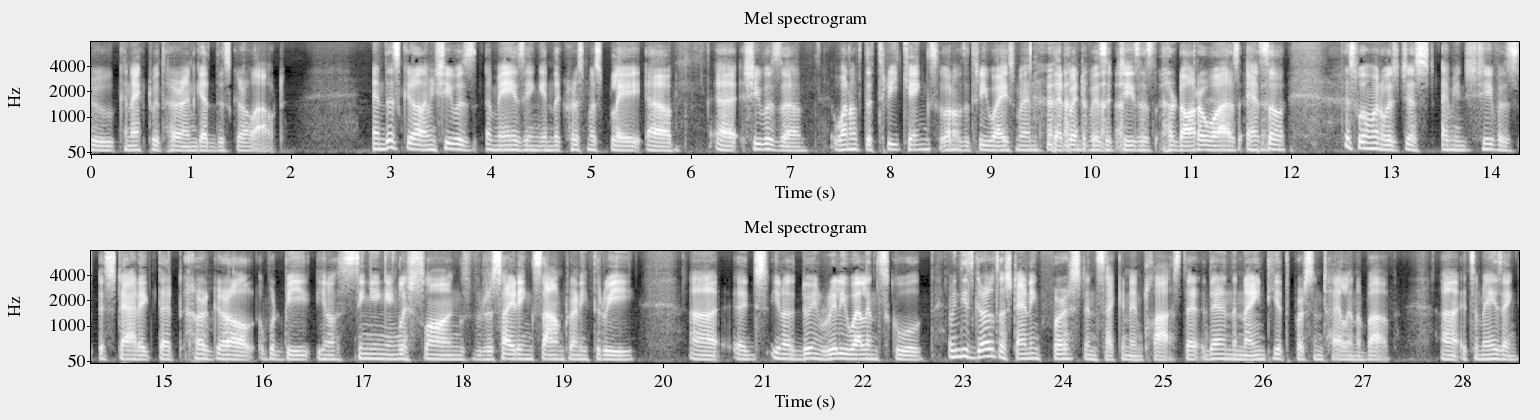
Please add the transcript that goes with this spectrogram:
to connect with her and get this girl out and this girl, I mean, she was amazing in the Christmas play. Uh, uh, she was uh, one of the three kings, one of the three wise men that went to visit Jesus. Her daughter was, and so this woman was just, I mean, she was ecstatic that her girl would be, you know, singing English songs, reciting Psalm 23, uh, you know, doing really well in school. I mean, these girls are standing first and second in class. They're, they're in the 90th percentile and above. Uh, it's amazing.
